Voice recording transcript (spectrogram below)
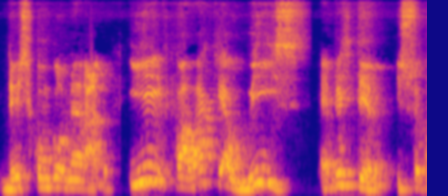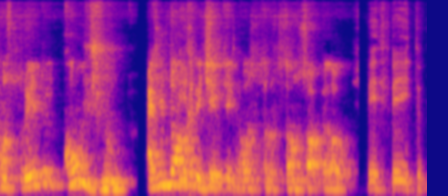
desse conglomerado. E falar que é o WIS é besteira. Isso foi construído em conjunto. A gente não Perfeito. acredita em construção só pela UFRGS. Perfeito.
